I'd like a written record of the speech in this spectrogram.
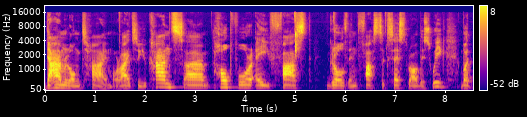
damn long time all right? So you can't um, hope for a fast growth and fast success throughout this week but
